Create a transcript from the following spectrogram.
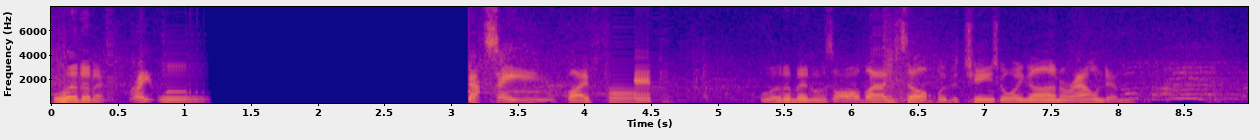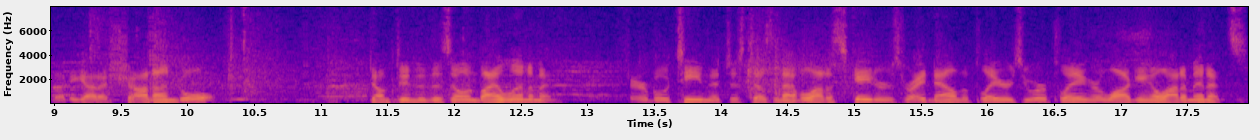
Linneman, right wing. Got saved by Frank. Linneman was all by himself with the change going on around him, but he got a shot on goal. Dumped into the zone by Linneman. Faribault team that just doesn't have a lot of skaters right now. The players who are playing are logging a lot of minutes.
